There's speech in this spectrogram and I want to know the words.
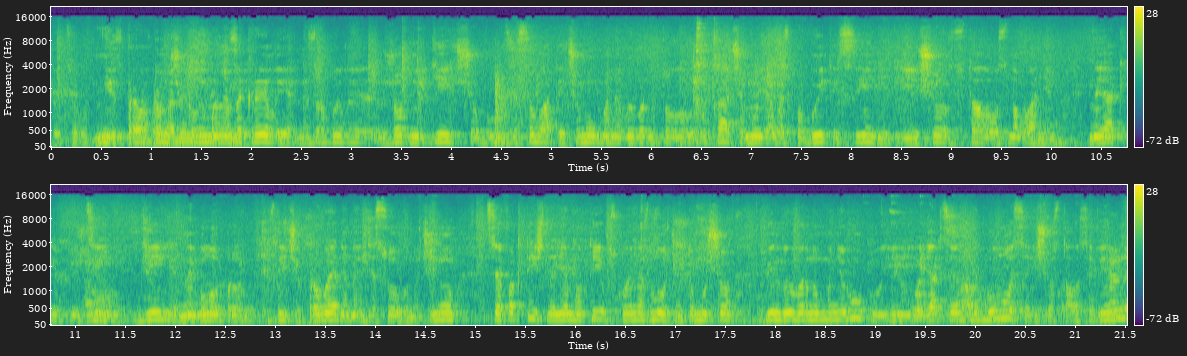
при цьому? Ні, справа в тому, що коли мене закрили, не зробили жодних дій, щоб з'ясувати, чому в мене вивернута рука, чому я весь побитий, синій і що стало основанням. Ніяких цих дій не було слідчих проведено і з'ясовано. Чому це фактично є мотив скоєння злочину, тому що він вивернув мені руку, і як це відбулося і що сталося, він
